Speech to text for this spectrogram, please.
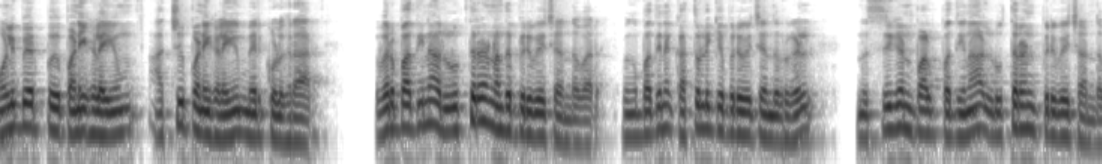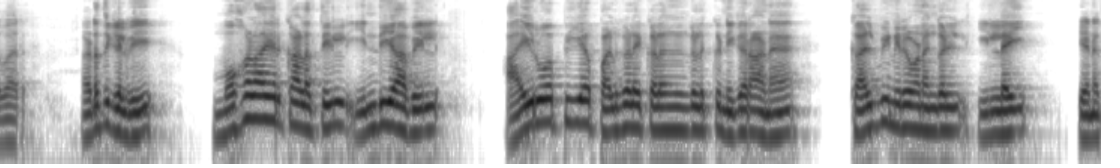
மொழிபெயர்ப்பு பணிகளையும் அச்சு பணிகளையும் மேற்கொள்கிறார். இவர் பார்த்தீங்கன்னா லுத்தரன் அந்த பிரிவை சேர்ந்தவர். இவங்க பார்த்தீங்கன்னா கத்தோலிக்க பிரிவை சேர்ந்தவர்கள். இந்த சீகன் பால்க் பார்த்தீங்கன்னா லுத்தரன் பிரிவை சார்ந்தவர். அடுத்த கேள்வி முகலாயர் காலத்தில் இந்தியாவில் ஐரோப்பிய பல்கலைக்கழகங்களுக்கு நிகரான கல்வி நிறுவனங்கள் இல்லை என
